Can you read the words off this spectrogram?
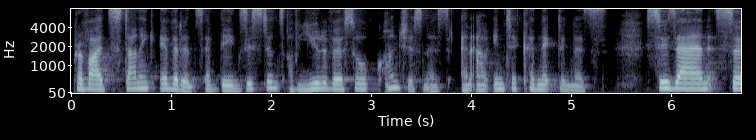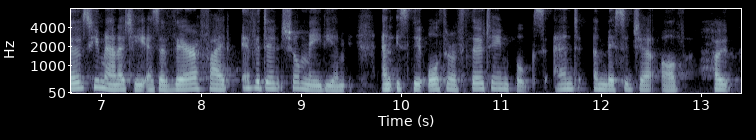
provides stunning evidence of the existence of universal consciousness and our interconnectedness. Suzanne serves humanity as a verified evidential medium and is the author of 13 books and a messenger of hope.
